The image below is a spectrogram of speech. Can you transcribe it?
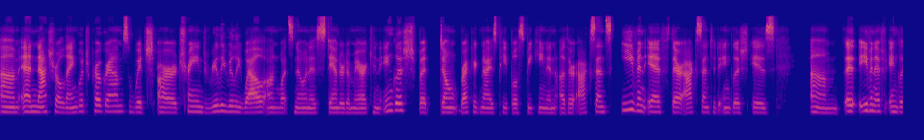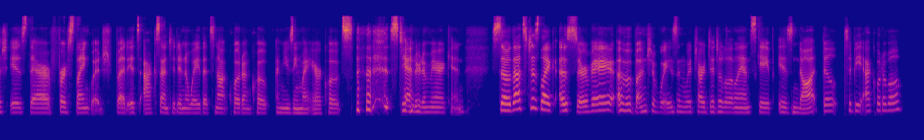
Um, and natural language programs, which are trained really, really well on what's known as standard American English, but don't recognize people speaking in other accents, even if their accented English is, um, even if English is their first language, but it's accented in a way that's not quote unquote, I'm using my air quotes, standard American. So that's just like a survey of a bunch of ways in which our digital landscape is not built to be equitable.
